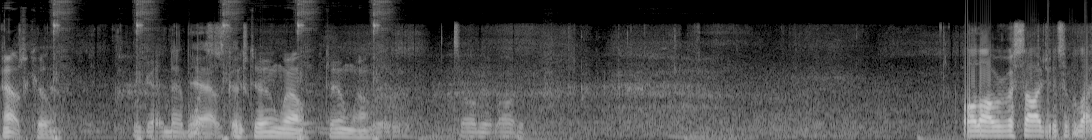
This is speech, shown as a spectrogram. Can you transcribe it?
that was cool. We're getting there, boys. Yeah, that was We're good. doing well. Doing well. Tell me about it. All our other sergeants have let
